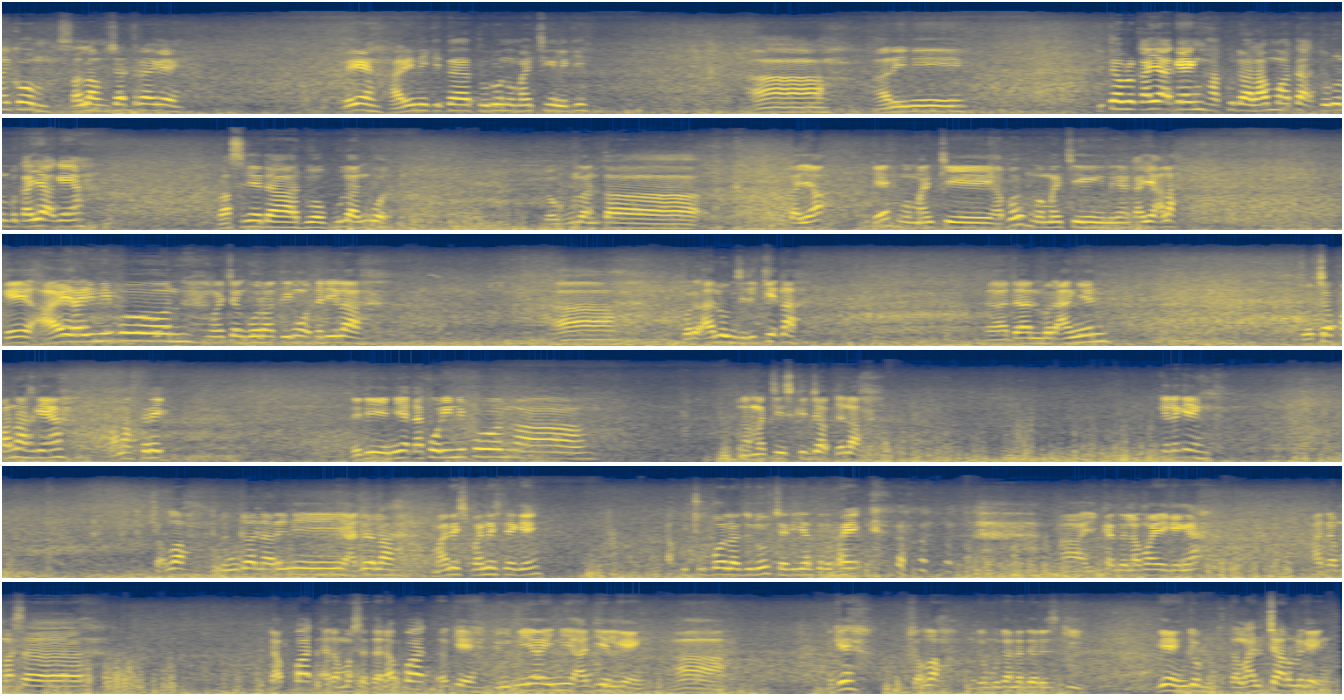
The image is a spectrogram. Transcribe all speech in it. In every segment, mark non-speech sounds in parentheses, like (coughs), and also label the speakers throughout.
Speaker 1: Assalamualaikum. Salam sejahtera geng. Okay geng Hari ni kita turun memancing lagi. Uh, Hari ni Kita berkayak geng. Aku dah lama tak turun berkayak geng ah. Rasanya dah 2 bulan kot. 2 bulan tak berkayak Okay Memancing Apa Memancing dengan kayak lah. Okay Air hari ni pun Macam korang tengok tadi lah. Uh, Beralun sedikit lah. Uh, Dan berangin Cuaca panas geng ah. Panas terik. Jadi niat aku hari ni pun uh, nak mancing sekejap je lah. Okeylah geng. InsyaAllah mudah-mudahan hari ni adalah manis-manisnya geng. Aku cubalah dulu cari yang terbaik. ha, (laughs) ikan dalam air geng ah. Ada masa dapat, ada masa tak dapat. Okey, dunia ini adil geng. Ha. Okey, insyaAllah mudah-mudahan ada rezeki. Geng, jom kita lancar dulu geng.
